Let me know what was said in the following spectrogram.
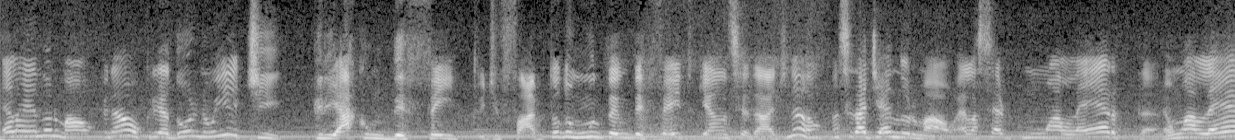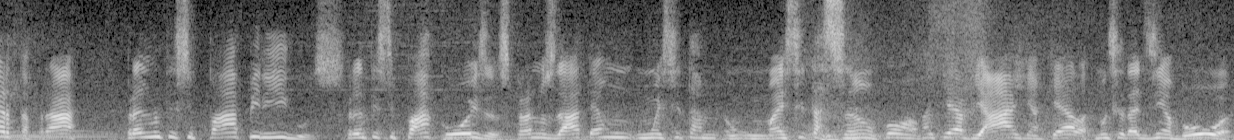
ela é normal. Afinal, o criador não ia te criar com um defeito de fábrica. Todo mundo tem um defeito que é a ansiedade. Não, a ansiedade é normal. Ela serve como um alerta. É um alerta para para antecipar perigos, para antecipar coisas, para nos dar até um, um excita, uma excitação. Pô, vai ter a viagem aquela, uma ansiedadezinha boa.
